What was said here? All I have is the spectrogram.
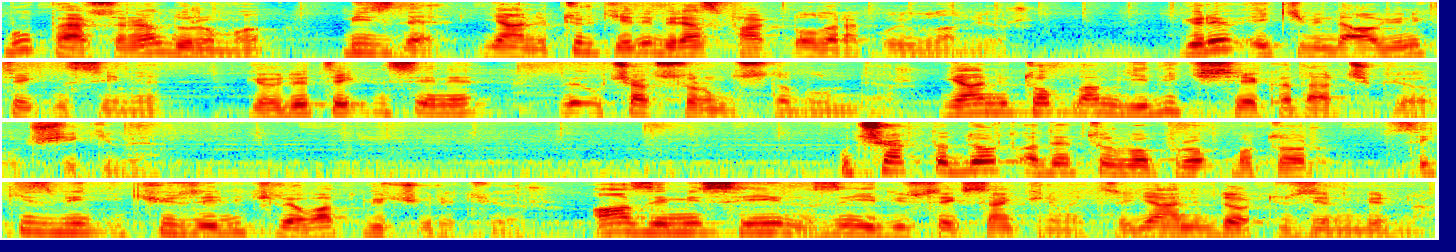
Bu personel durumu bizde yani Türkiye'de biraz farklı olarak uygulanıyor. Görev ekibinde aviyonik teknisyeni, gövde teknisyeni ve uçak sorumlusu da bulunuyor. Yani toplam 7 kişiye kadar çıkıyor uçuş ekibi. Uçakta 4 adet turboprop motor 8250 kW güç üretiyor. Azami seyir hızı 780 km yani 421 knot.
